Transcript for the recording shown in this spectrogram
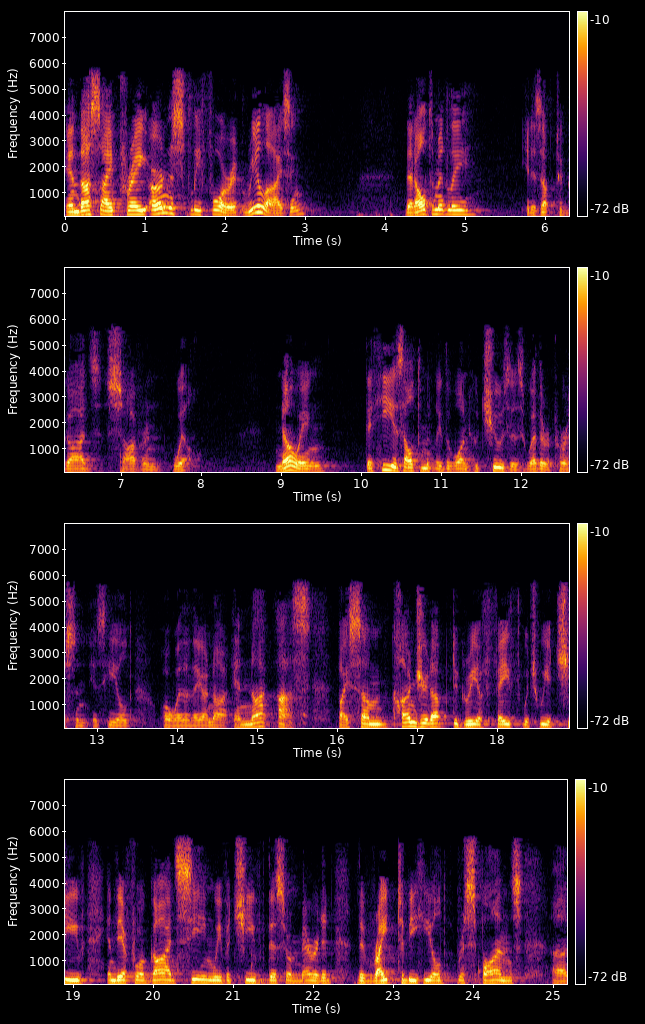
and thus I pray earnestly for it, realizing that ultimately it is up to God's sovereign will, knowing that He is ultimately the one who chooses whether a person is healed or whether they are not, and not us by some conjured up degree of faith which we achieve, and therefore God, seeing we've achieved this or merited the right to be healed, responds uh,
